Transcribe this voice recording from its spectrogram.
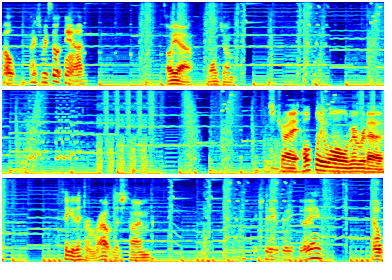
Well, actually, we still can. Oh yeah, wall jump. Let's try it. Hopefully we'll remember to take a different route this time. Actually, wait, did I? Nope.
